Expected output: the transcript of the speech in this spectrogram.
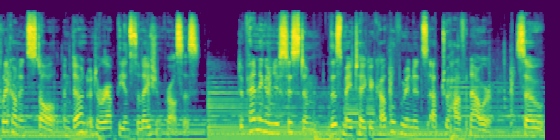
click on Install and don't interrupt the installation process. Depending on your system, this may take a couple of minutes up to half an hour, so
